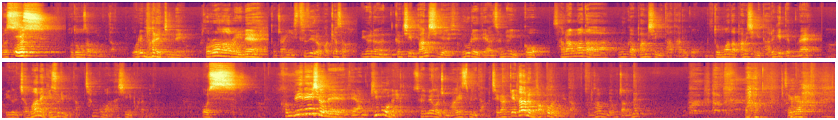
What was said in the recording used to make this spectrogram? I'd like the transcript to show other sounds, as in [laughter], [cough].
어스 어스. 호동사고입니다. 오랜만에 찍네요. 코로나로 인해 도장이 스튜디오로 바뀌어서 이거는 극신 방식의 룰에 대한 설명이 있고 사람마다 룰과 방식이 다 다르고 무도마다 방식이 다르기 때문에 어, 이건 저만의 기술입니다. 참고만 하시기 바랍니다. 어스. 컨비네이션에 대한 기본의 설명을 좀 하겠습니다. 제가 깨달은 방법입니다. 정상은 너무 작네? [laughs] 제가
